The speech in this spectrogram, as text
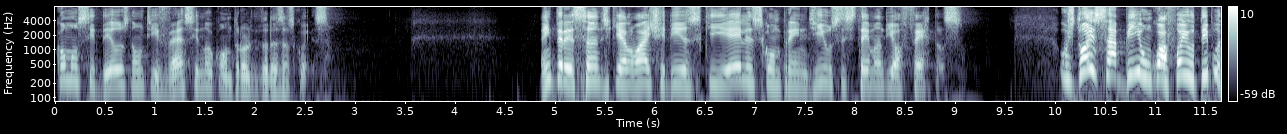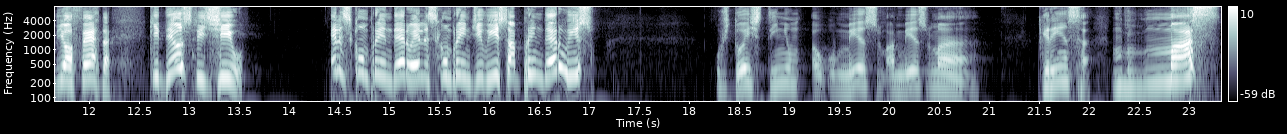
como se Deus não tivesse no controle de todas as coisas. É interessante que Ellen diz que eles compreendiam o sistema de ofertas. Os dois sabiam qual foi o tipo de oferta que Deus pediu. Eles compreenderam, eles compreendiam isso, aprenderam isso. Os dois tinham o mesmo, a mesma crença, mas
